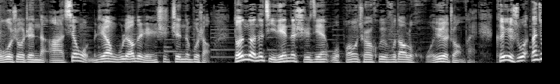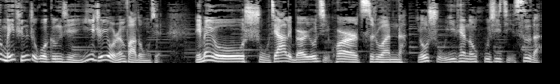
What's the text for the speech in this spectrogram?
不过说真的啊，像我们这样无聊的人是真的不少。短短的几天的时间，我朋友圈恢复到了活跃状态，可以说那就没停止过更新，一直有人发东西。里面有数家里边有几块瓷砖的，有数一天能呼吸几次的，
